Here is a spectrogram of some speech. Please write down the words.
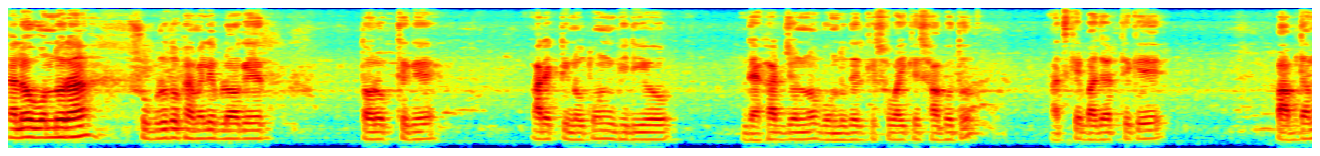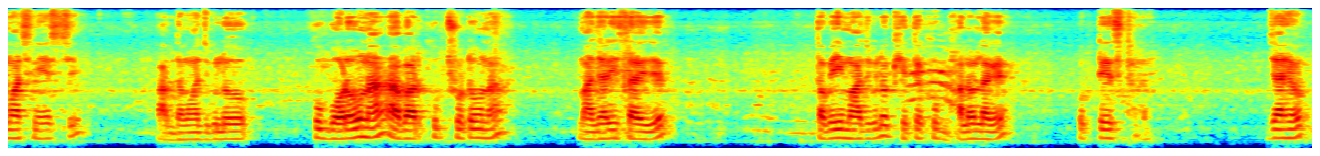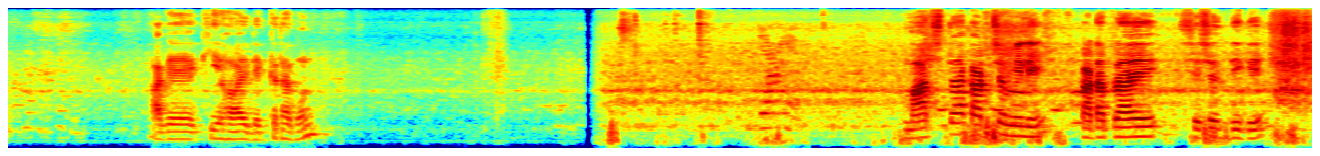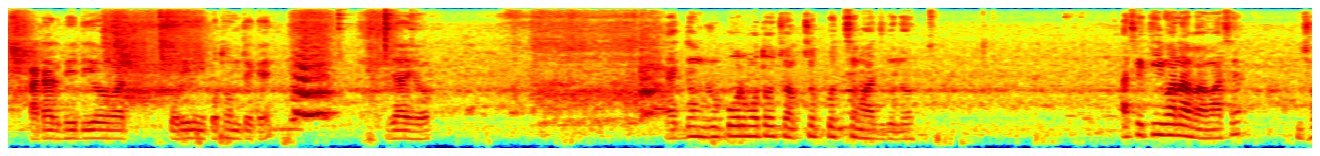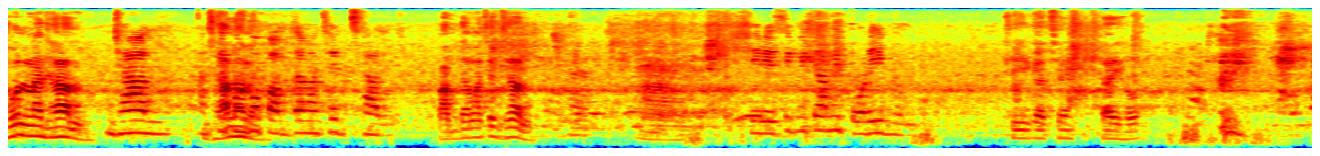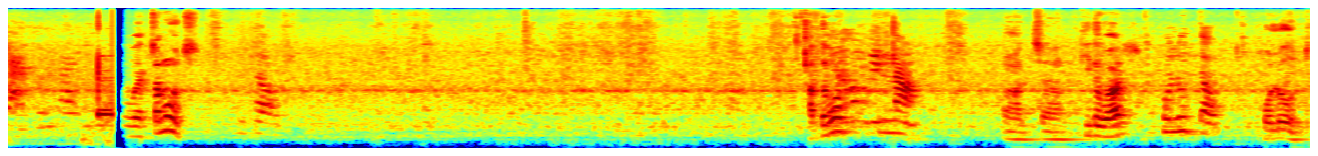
Hello বন্ধুরা, Subrata family ব্লগের তরফ থেকে আরেকটি নতুন ভিডিও দেখার জন্য বন্ধুদেরকে সবাইকে স্বাগত। আজকে বাজার থেকে পাবদা মাছ নিয়ে এসেছি। পাবদা মাছগুলো খুব বড়ও না, আবার খুব ছোটও না, মাঝারি সাইজের। তবে এই মাছগুলো খেতে খুব ভালো লাগে, খুব টেস্ট হয়। যাই হোক, আগে কি হয় দেখতে থাকুন। মাছটা কাটছে মিলি। কাটা প্রায় শেষের দিকে। কাটার ভিডিও আর করিনি প্রথম থেকে। যাই হোক। একদম রূপোর মতো চকচক করছে মাছগুলো। আজকে কি বানাবা মাছে? ঝোল না ঝাল? ঝাল। ঝাল হবে? পাবদা মাছের ঝাল। পাবদা মাছের ঝাল? হ্যাঁ। সেই রেসিপিটা আমি পরেই বলব। ঠিক আছে তাই হোক। এক চামচ? আর দেবো? না। আচ্ছা কি দেবো আর হলুদ দাও। হলুদ।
